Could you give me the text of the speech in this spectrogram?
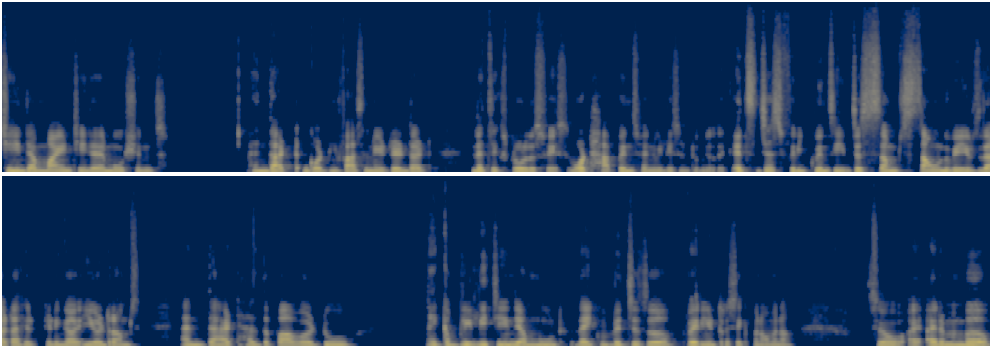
change our mind, change our emotions? And that got me fascinated. That let's explore this space What happens when we listen to music? It's just frequency, just some sound waves that are hitting our eardrums, and that has the power to like completely change our mood. Like, which is a very interesting phenomena so I, I remember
